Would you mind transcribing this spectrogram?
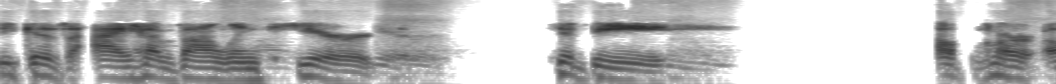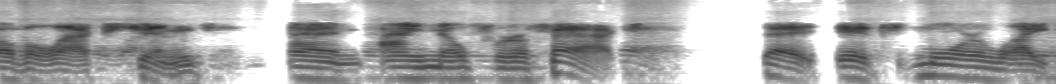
because I have volunteered to be a part of elections. And I know for a fact that it's more like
